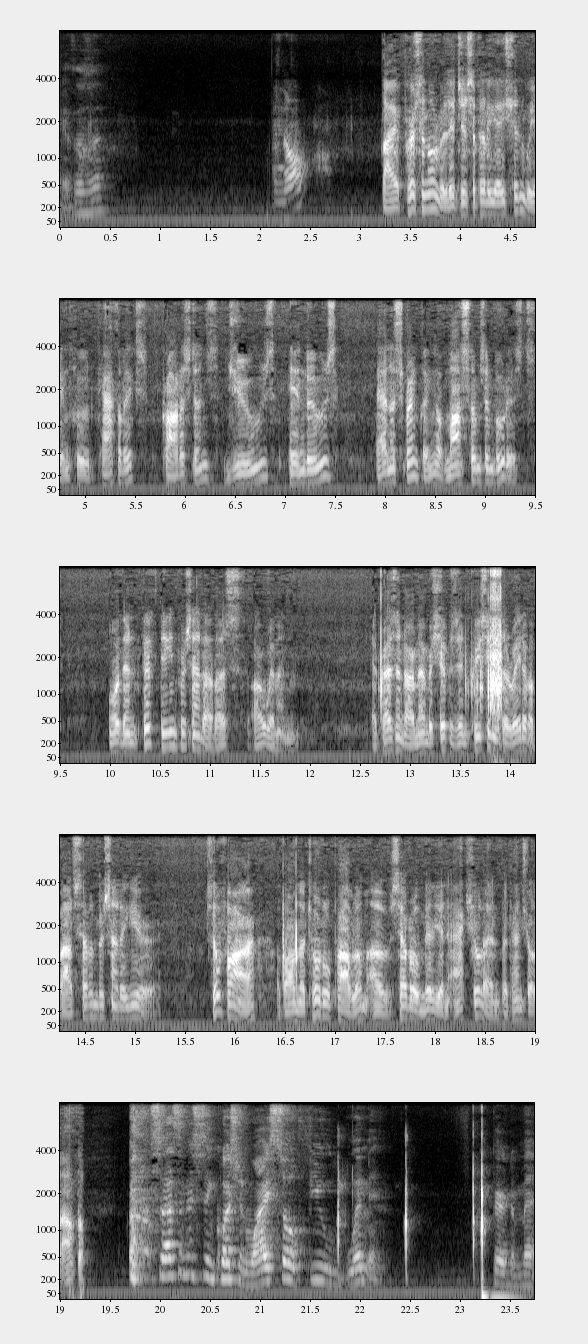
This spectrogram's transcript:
Yeah, does it? No. By personal religious affiliation, we include Catholics, Protestants, Jews, Hindus, and a sprinkling of Muslims and Buddhists. More than 15% of us are women. At present, our membership is increasing at the rate of about 7% a year. So far, upon the total problem of several million actual and potential alcohol. so that's an interesting question. Why so few women compared to men?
